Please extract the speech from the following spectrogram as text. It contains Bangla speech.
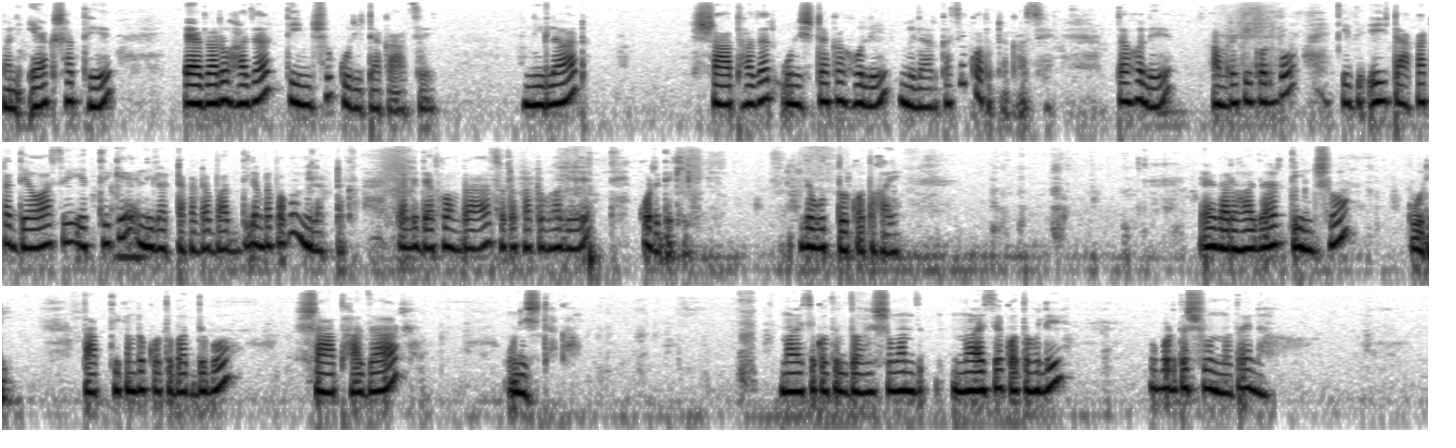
মানে একসাথে এগারো হাজার তিনশো কুড়ি টাকা আছে। নীলার সাত হাজার উনিশ টাকা হলে মিলার কাছে কত টাকা আছে? তাহলে আমরা কি করব? এই যে এই টাকাটা দেওয়া আছে, এর থেকে নীলার টাকাটা বাদ দিলে আমরা পাবো মিলার টাকা। তাহলে দেখো আমরা ছোটোখাটোভাবে করে দেখি যে উত্তর কত হয়। এগারো হাজার তিনশো কুড়ি। তার থেকে আমরা কত বাদ দেব? সাত হাজার উনিশ টাকা। নয় আছে কত দশের সমান নয় কত হলে উপরে তো শূন্য, তাই না?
